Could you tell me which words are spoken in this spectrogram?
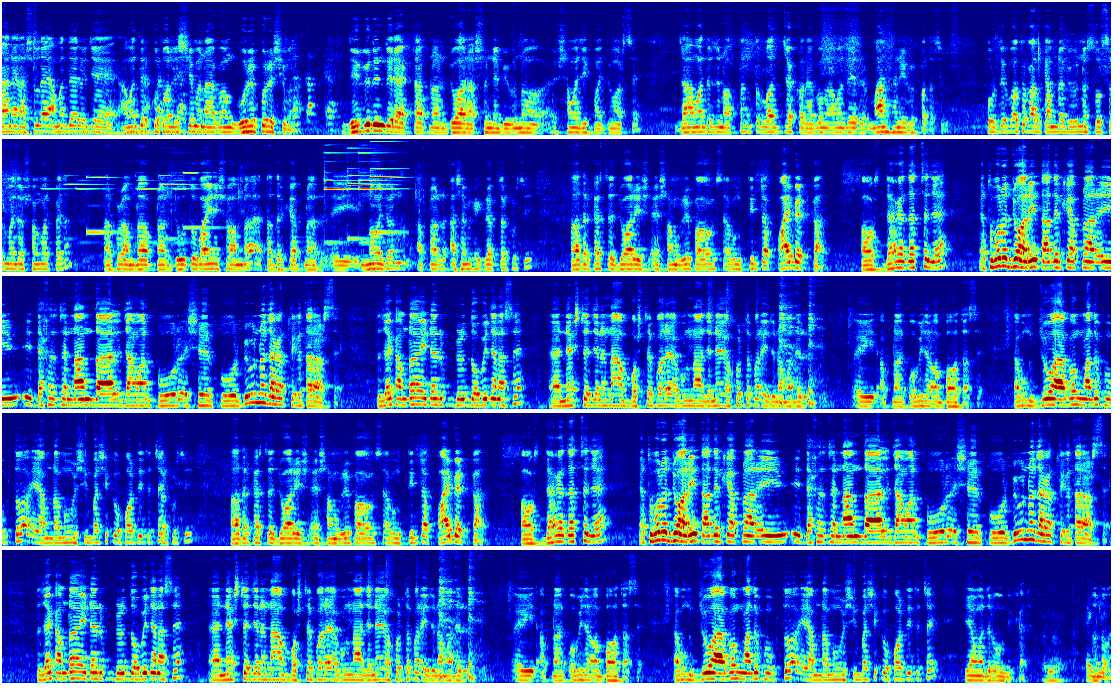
জানেন, আসলে আমাদের ওই যে, আমাদের কোতোয়ালির সীমানা এবং গরিবপুরের সীমানা, দীর্ঘদিন ধরে একটা আপনার জোয়ার আসন্ন বিভিন্ন সামাজিক মাধ্যম আসছে, যা আমাদের জন্য অত্যন্ত লজ্জাকর এবং আমাদের মানহানির কথা ছিল। পূর্বে গতকালকে আমরা বিভিন্ন সোর্সের মাধ্যমে সংবাদ পেলাম তারপর আমরা আপনার যৌথ বাহিনী সহ আমরা তাদেরকে আপনার এই নয়জন আপনার আসামিকে গ্রেপ্তার করছি। তাদের কাছ থেকে জোয়ারি সামগ্রী পাওয়া গেছে এবং তিনটা প্রাইভেট কার পাওয়া গেছে। দেখা যাচ্ছে যে এত বড় জোয়ারি, তাদেরকে আপনার এই দেখা যাচ্ছে নান্দাল, জামালপুর, শেরপুর, বিভিন্ন জায়গার থেকে তারা আসছে। তো যাক আমরা এটার বিরুদ্ধে অভিযান আছে। নেক্সটে যেন না বসতে পারে এবং না জেনে করতে পারে, এই জন্য আমাদের এই আপনার অভিযান অব্যাহত আছে। এবং জোয়া এবং মাদকমুক্ত এই আমরা ময়মনসিংহবাসীকে উপহার দিতে চাই। করছি তাদের কাছ থেকে জোয়ারি সামগ্রী পাওয়া গেছে এবং তিনটা প্রাইভেট কার পাওয়া গেছে। দেখা যাচ্ছে যে এত বড় জোয়ারি, তাদেরকে আপনার এই দেখা যাচ্ছে নান্দাল, জামালপুর, শেরপুর, বিভিন্ন জায়গার থেকে তারা আসছে। তো যাক আমরা এটার বিরুদ্ধে অভিযান আছে। নেক্সট যেন না বসতে পারে এবং না জেনে করতে পারে এই জন্য আমাদের এই আপনার অভিযান অব্যাহত আছে। এবং জোয়া এবং মাদকমুক্ত এই আমরা ময়মনসিংহবাসীকে উপহার দিতে চাই এই আমাদের অঙ্গীকার। ধন্যবাদ। ধন্যবাদ।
